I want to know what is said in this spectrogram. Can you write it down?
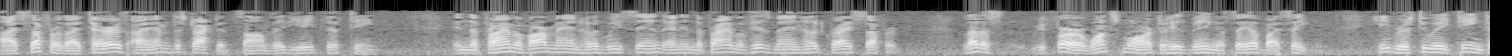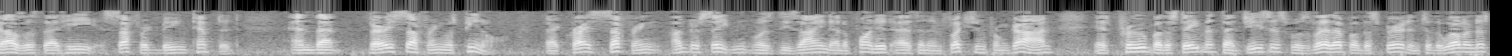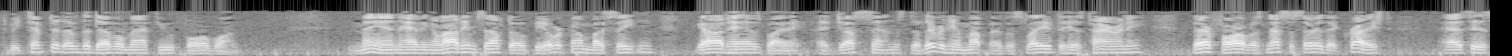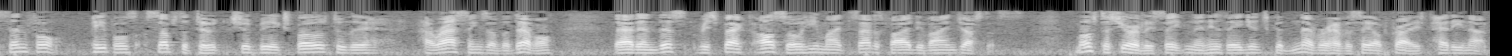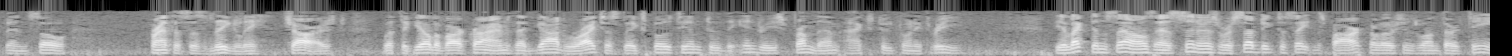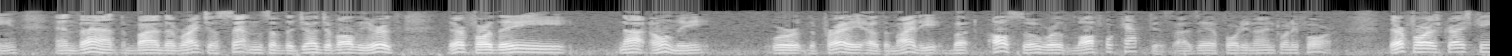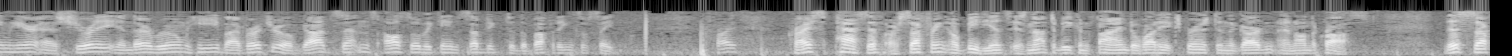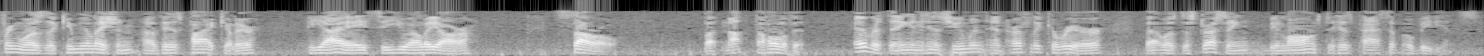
I suffer thy terrors, I am distracted. Psalms 88:15. In the prime of our manhood we sinned, and in the prime of his manhood Christ suffered. Let us refer once more to his being assailed by Satan. Hebrews 2:18 tells us that he suffered being tempted and that very suffering was penal. That Christ's suffering under Satan was designed and appointed as an infliction from God is proved by the statement that Jesus was led up of the Spirit into the wilderness to be tempted of the devil, Matthew 4 1. Man, having allowed himself to be overcome by Satan, God has, by a just sentence, delivered him up as a slave to his tyranny. Therefore, it was necessary that Christ, as his sinful people's substitute should be exposed to the harassings of the devil, that in this respect also he might satisfy divine justice. Most assuredly, Satan and his agents could never have assailed Christ had he not been so, parenthesis, legally charged with the guilt of our crimes that God righteously exposed him to the injuries from them, Acts 2.23. The elect themselves as sinners were subject to Satan's power, Colossians 1:13, and that by the righteous sentence of the judge of all the earth, therefore they not only were the prey of the mighty, but also were lawful captives, Isaiah 49:24. Therefore, as Christ came here, as surely in their room he, by virtue of God's sentence, also became subject to the buffetings of Satan. Christ Christ's passive or suffering obedience is not to be confined to what he experienced in the garden and on the cross. This suffering was the accumulation of his piacular, P I A C U L E R, sorrow, but not the whole of it. Everything in his human and earthly career that was distressing belongs to his passive obedience.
